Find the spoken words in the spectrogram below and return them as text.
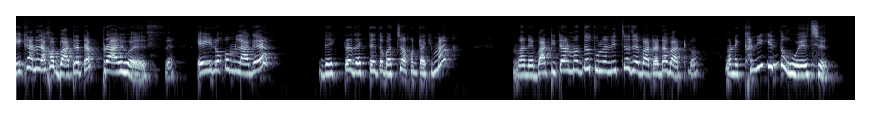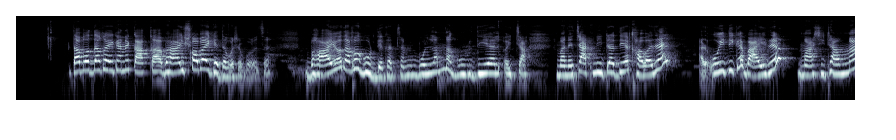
এইখানে দেখো বাটাটা প্রায় হয়ে এসছে। এই রকম লাগে দেখতে দেখতেই তো পাচ্ছ এখন কাকিমা। মানে বাটিটার মধ্যে তুলে নিচ্ছে যে বাটাটা বাটলো। অনেকখানি কিন্তু হয়েছে। তারপর দেখো এখানে কাকা, ভাই সবাই খেতে বসে পড়েছে। ভাইও দেখো গুড় দেখাচ্ছে। আমি বললাম না গুড় দিয়ে ওই চা মানে চাটনিটা দিয়ে খাওয়া যায়। আর ওইদিকে বাইরে মাসি ঠাম্মা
